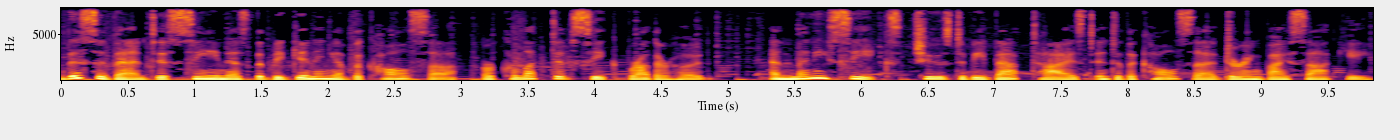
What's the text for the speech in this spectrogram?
This event is seen as the beginning of the Khalsa, or collective Sikh brotherhood, and many Sikhs choose to be baptized into the Khalsa during Vaisakhi.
